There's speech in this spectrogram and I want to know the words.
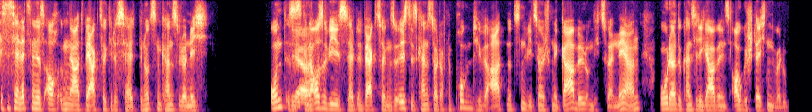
es ist ja letzten Endes auch irgend 'ne Art Werkzeug, die du halt benutzen kannst oder nicht. Und es ist Ja. genauso, wie es halt mit Werkzeugen so ist, das kannst du halt auf 'ne produktive Art nutzen, wie zum Beispiel 'ne Gabel, um dich zu ernähren, oder du kannst dir die Gabel ins Auge stechen, weil du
